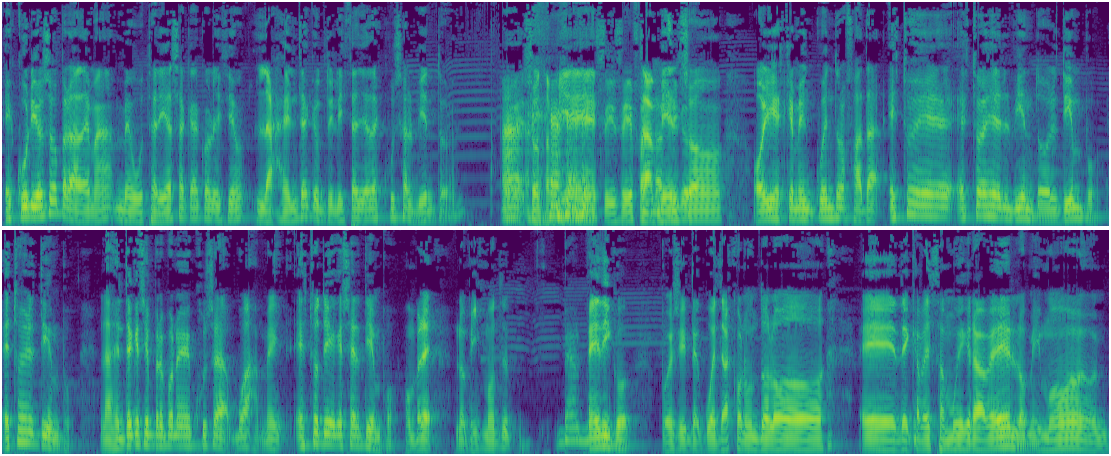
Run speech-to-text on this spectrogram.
Es curioso, pero además me gustaría sacar colección la gente que utiliza ya de excusa el viento. ¿eh? Ah. Eso también, Sí, sí, también son... Oye, es que me encuentro fatal. Esto es, esto es el viento, el tiempo. Esto es el tiempo. La gente que siempre pone excusa, Buah, me- esto tiene que ser tiempo. Hombre, lo mismo te, ve al médico. Pues si te encuentras con un dolor eh, de cabeza muy grave, lo mismo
